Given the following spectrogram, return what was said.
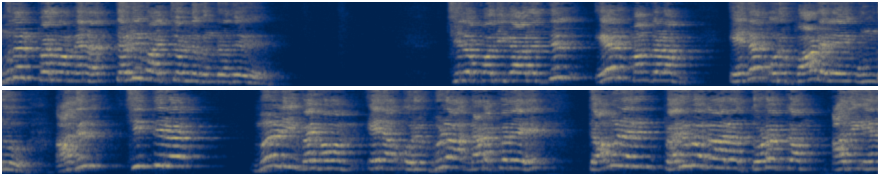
முதல் பருவம் என தெளிவாய் சொல்லுகின்றது. சிலப்பதிகாரத்தில் ஏர் மங்களம் என ஒரு பாடலே உண்டு. அதில் சித்திர மேளி வைபவம் என ஒரு விழா நடப்பதே தமிழரின் பருவகால தொடக்கம் அது என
